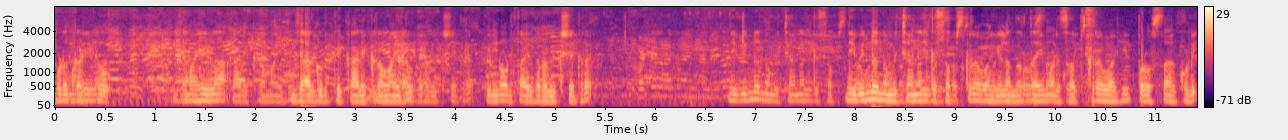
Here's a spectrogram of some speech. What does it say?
ಬುಡಕಟ್ಟು ಮಹಿಳಾ ಕಾರ್ಯಕ್ರಮ ಇದು. ಜಾಗೃತಿ ಕಾರ್ಯಕ್ರಮ ಇದೆ. ವೀಕ್ಷಕರೇ. ಇಲ್ಲಿ ನೋಡ್ತಾ ಇದ್ದಾರೆ ವೀಕ್ಷಕರೇ. ನೀವಿನ್ನೂ ನಮ್ಮ ಚಾನಲ್ಗೆ ಸಬ್ಸ್ ನೀವಿನ್ನೂ ನಮ್ಮ ಚಾನಲ್ಗೆ ಸಬ್ಸ್ಕ್ರೈಬ್ ಆಗಿಲ್ಲ ಅಂದ್ರೆ ದಯಮಾಡಿ ಸಬ್ಸ್ಕ್ರೈಬ್ ಆಗಿ ಪ್ರೋತ್ಸಾಹ ಕೊಡಿ.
